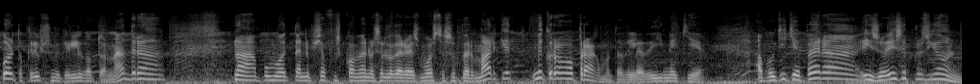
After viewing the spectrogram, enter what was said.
Μπορεί να το κρύψουμε και λίγο από τον άντρα. Να πούμε ότι ήταν πιο φουσκωμένος ο λογαριασμό στο σούπερ μάρκετ. Μικρό πράγματα δηλαδή, γυναικεία. Από εκεί και πέρα η ζωή σε προσγειώνει.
